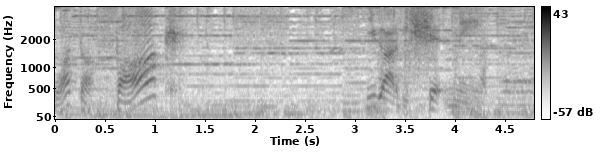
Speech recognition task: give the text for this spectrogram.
What the fuck? You gotta be shitting me.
